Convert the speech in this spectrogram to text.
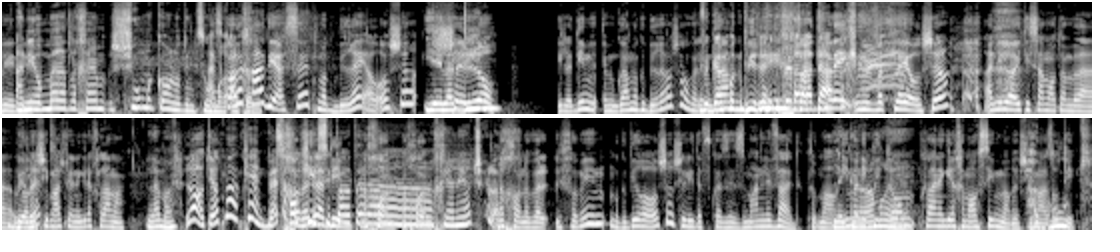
אני אומרת לכם, שום מקום לא תמצאו אז מראה כל כזאת. אחד יעשה את מגבירי האושר ילדים. שלו. ילדים הם גם מגבירי אושר, אבל הם גם מגבירי חרדה. מבטלי אושר. אני לא הייתי שמה אותם? ברשימה שלי, אני אגיד לך למה. למה? לא, את יודעת מה? כן, בטח, הרגע ילדים. סיפרת על נכון, נכון. האחייניות שלך. נכון, אבל לפעמים מגביר האושר שלי דווקא זה זמן לבד. כלומר, אם אני. פתאום, כבר אני אגיד לכם מה עושים עם הרשימה הזאת. הגות.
